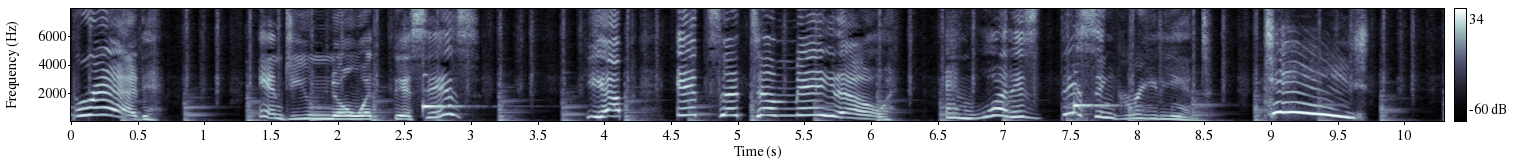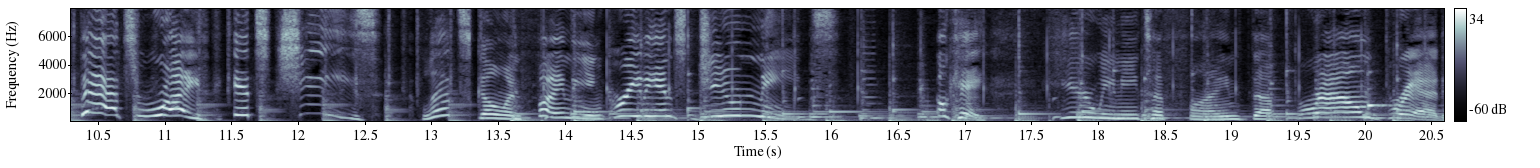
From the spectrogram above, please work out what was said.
bread! And do you know what this is? Yep, it's a tomato! And what is this ingredient? Cheese! That's right! It's cheese! Let's go and find the ingredients June needs. Okay, here we need to find the brown bread.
